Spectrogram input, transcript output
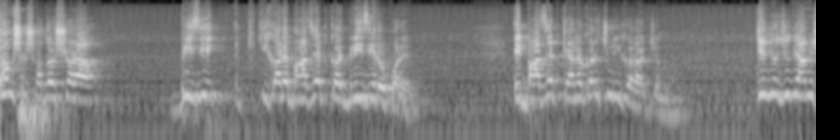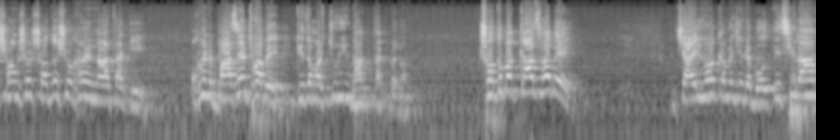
সংসদ সদস্যরা বিজি কি করে? বাজেট করে ব্রিজের উপরে। এই বাজেট কেন করে? চুরি করার জন্য। কিন্তু যদি আমি সংসদ সদস্য ওখানে না থাকি, ওখানে বাজেট হবে, কিন্তু আমার চুরির ভাগ থাকবে না। শতভাগ কাজ হবে। যাই হোক, আমি যেটা বলতেছিলাম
